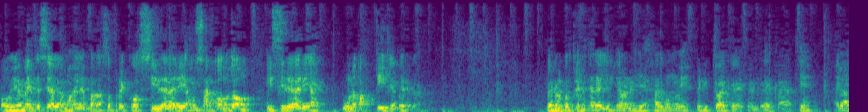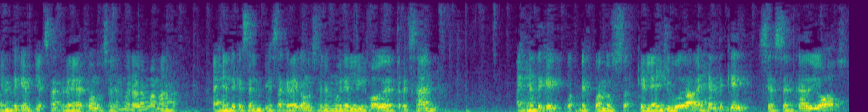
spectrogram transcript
Obviamente, si hablamos del embarazo precoz, sí deberías usar condón y sí deberías una pastilla, verga. Pero en cuestiones de religiones ya es algo muy espiritual que depende de cada quien. Hay Claro. gente que empieza a creer cuando se le muere la mamá. Hay gente que se le empieza a creer cuando se le muere el hijo de tres años. Hay gente que, cuando, que le ayuda, hay gente que se acerca a Dios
